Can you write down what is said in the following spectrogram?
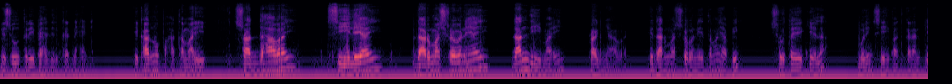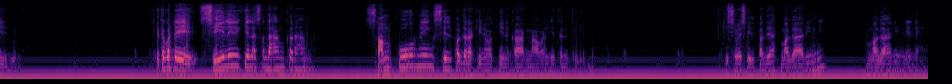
මේ සූත්‍රය පැහැදිලි කරන හැටි. ඒ කරුණු පහ තමයි ශ්‍රද්ධාවයි, සීලයයි, ධර්ම ශ්‍රවණයයි, දන් දීමයි, ප්‍රඥාවයි. ඒ ධර්ම ශ්‍රවණය තමයි අපි ශ්‍රුතය කියලා මුලින් සිහිපත් කරන්න යෙදුනේ. එතකොට මේ සීලය කියලා සඳහන් කරාම සම්පූර්ණයෙන් සිල්පද රකින්නවා කියන කාරණාවයි එතන තියෙන්නේ. කිසිම සිල්පදයක් මග අරින්නේ මග අරින්නේ නැහැ.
